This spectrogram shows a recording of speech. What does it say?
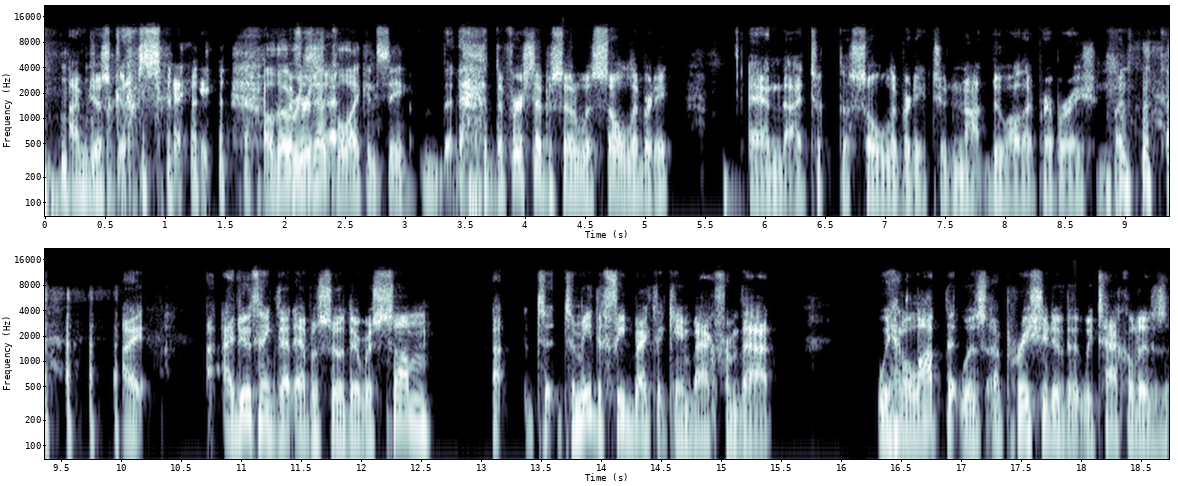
I'm just going to say, Although first- resentful, I can see. the first episode was Soul Liberty, and I took the Soul Liberty to not do all that preparation. But I, I do think that episode there was some, uh, to to me, the feedback that came back from that, we had a lot that was appreciative that we tackled it as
